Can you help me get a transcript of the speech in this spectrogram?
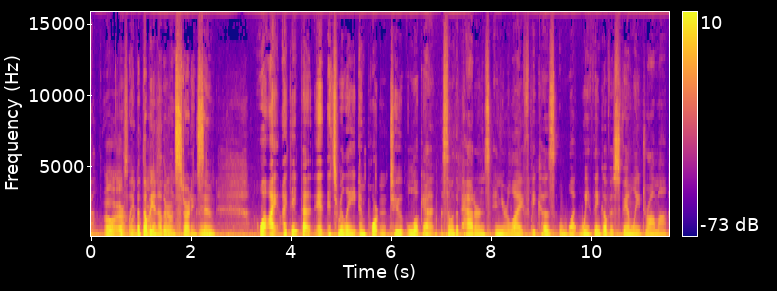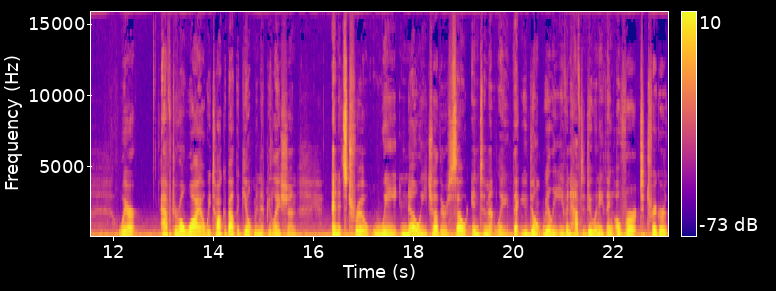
Yeah. Oh, currently. excellent. But there'll be another yeah. one starting mm-hmm. soon. Well, I, I think that it, it's really important to look at some of the patterns in your life because what we think of as family drama, where after a while we talk about the guilt manipulation, and it's true. We know each other so intimately that you don't really even have to do anything overt to trigger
